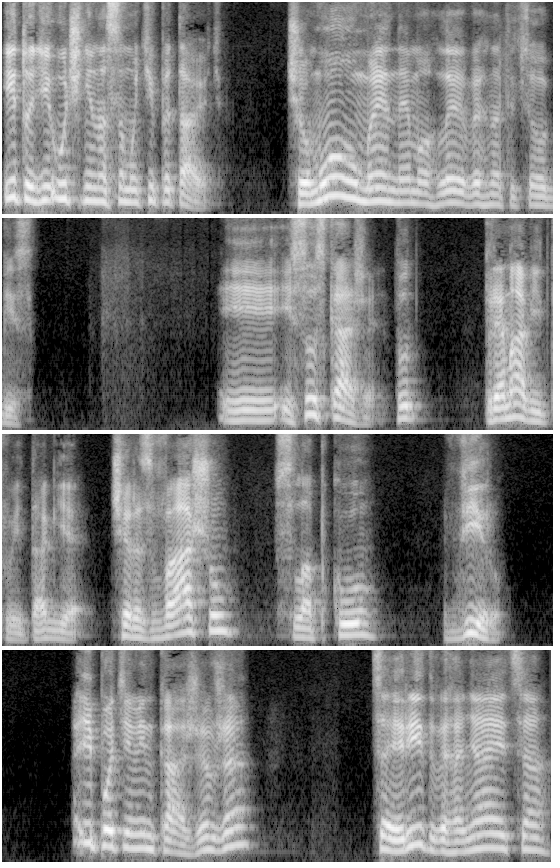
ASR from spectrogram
І тоді учні на самоті питають, чому ми не могли вигнати цього біса? І Ісус каже: тут пряма відповідь так є: через вашу слабку віру. І потім він каже вже: цей рід виганяється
